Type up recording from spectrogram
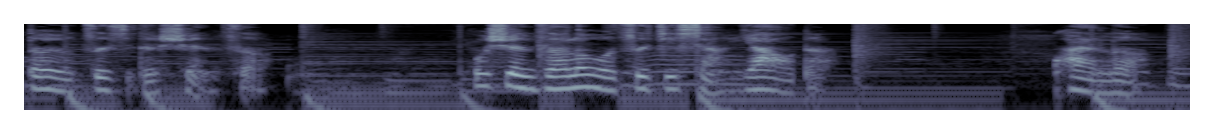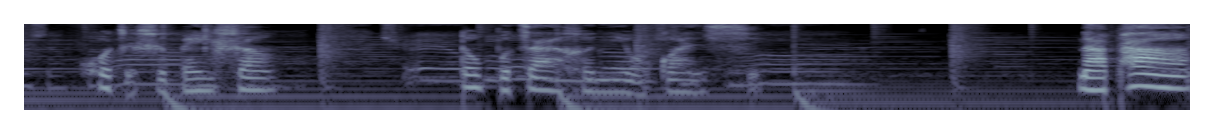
都有自己的选择，我选择了我自己想要的。快乐，或者是悲伤，都不再和你有关系。哪怕，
